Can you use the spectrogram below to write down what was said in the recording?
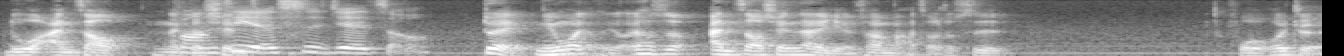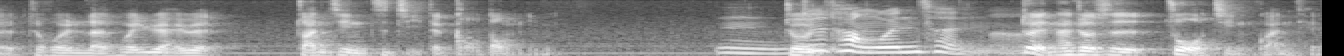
如果按照那个现往自己的世界走，对，你会要是按照现在的演算法走，就是我会觉得就会人会越来越钻进自己的狗洞里面。嗯，就就是同温层嘛，对，那就是坐井观天。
